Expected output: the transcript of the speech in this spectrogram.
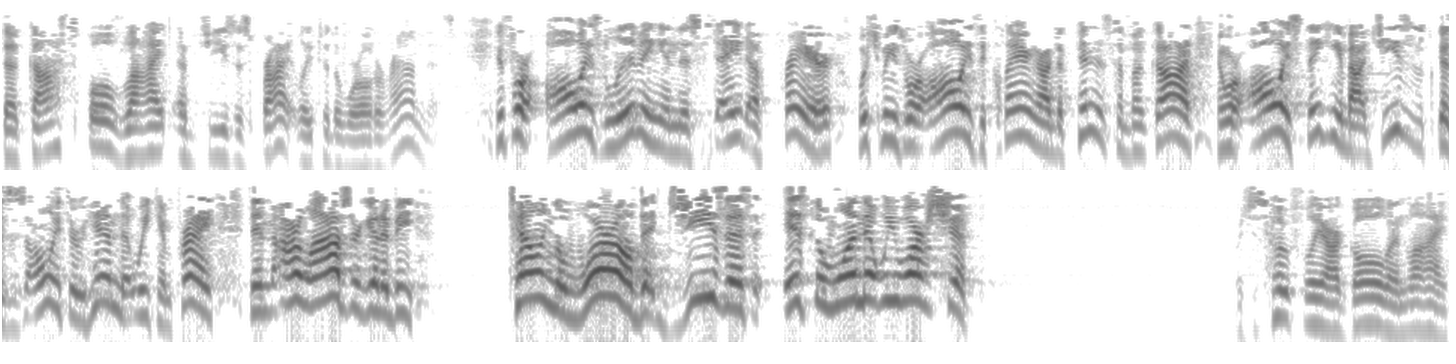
the gospel light of Jesus brightly to the world around us. If we're always living in this state of prayer, which means we're always declaring our dependence upon God and we're always thinking about Jesus because it's only through Him that we can pray, then our lives are going to be telling the world that Jesus is the one that we worship, which is hopefully our goal in life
